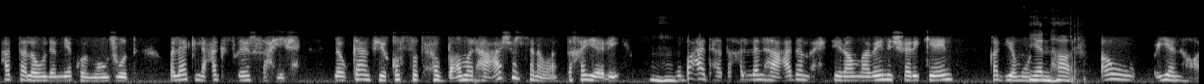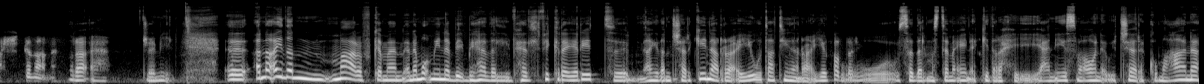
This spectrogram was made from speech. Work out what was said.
حتى لو لم يكن موجود ولكن العكس غير صحيح. لو كان في قصة حب عمرها عشر سنوات تخيلي. وبعدها تخللها عدم احترام ما بين الشريكين قد يموت. ينهار. أو ينهار تماما. رائع. جميل. أنا أيضا ما أعرف كمان أنا مؤمنة بهذا بهذه الفكرة. يا ريت أيضا تشاركينا الرأي وتعطينا رأيك والسادة المستمعين أكيد راح يعني يسمعونا ويتشاركوا معنا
